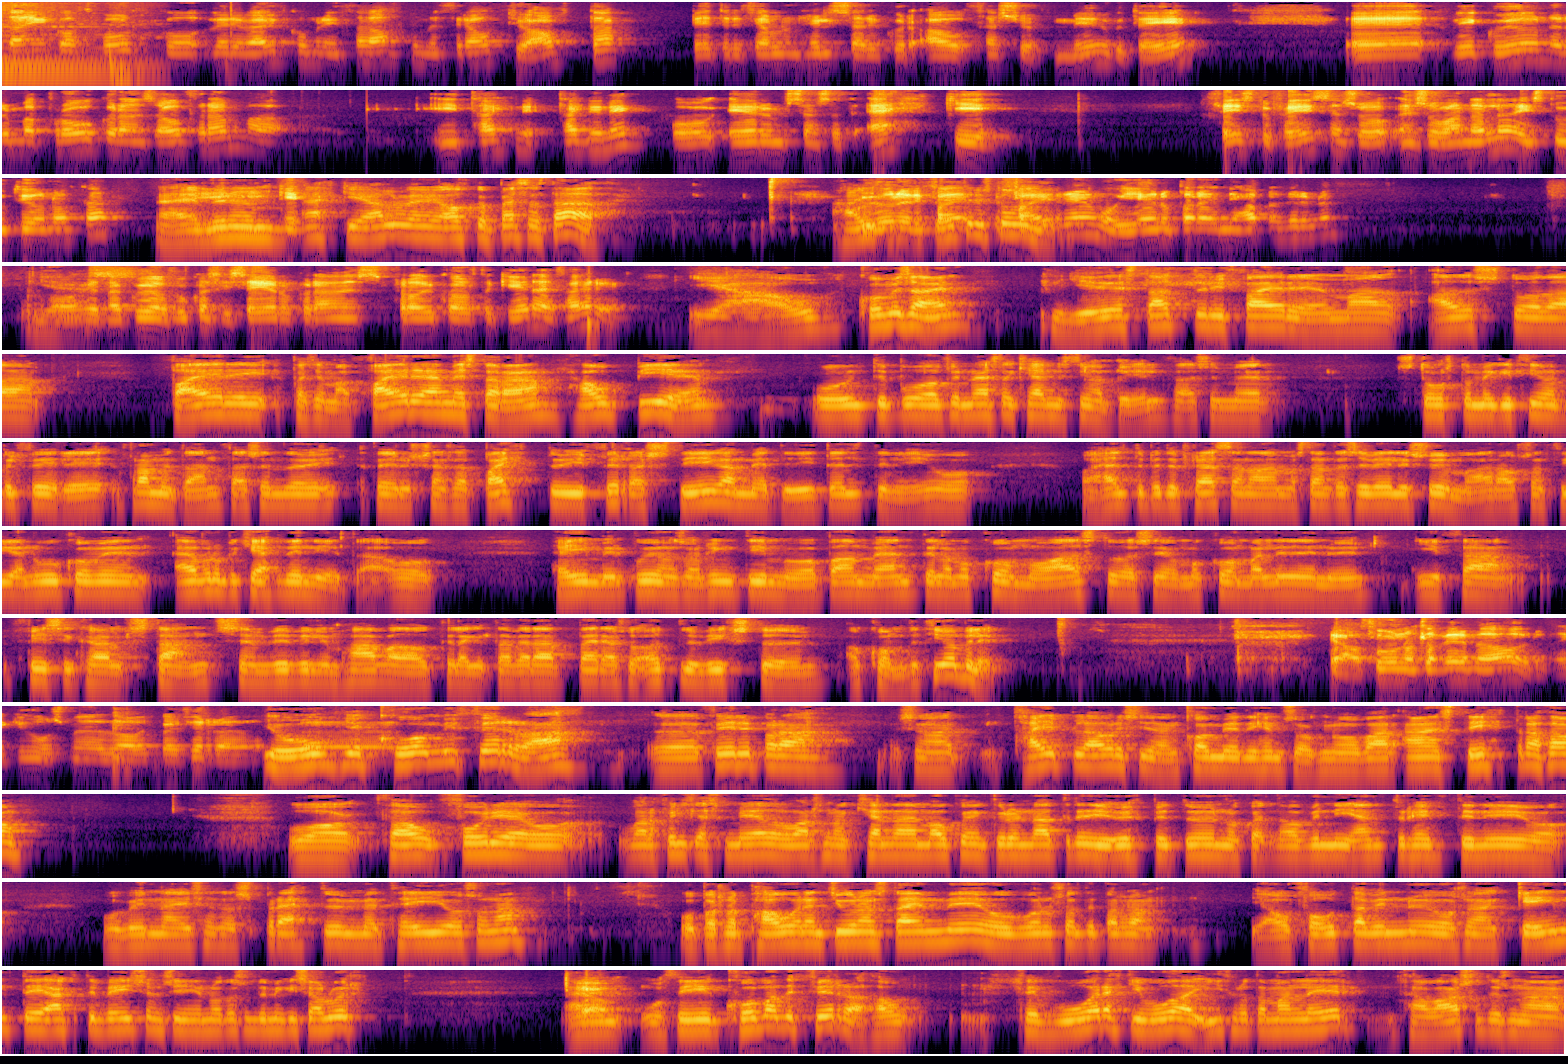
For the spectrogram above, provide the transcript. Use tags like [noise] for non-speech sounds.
Góðan daginn, gott fólk og verið velkomin í þáttum með 38. Betri þjálfun hilsar ykkur á þessu miðugudegi. Eh, við Guðun erum að prófa okkur aðeins áfram að, í tækni, tækninni og erum sem sagt ekki face to face eins og, eins og vannarlega í stúdíun okkar. Nei, við erum Í- ekki alveg á okkar besta stað. Hæ, Guðun er í færiðum og ég er nú bara inn í hafnafyrinum. Og hérna Yes. Guðun, þú kannski segir okkur aðeins frá því hvað þú ert að gera í færiðum. Já, komið sæl. Ég er stattur í færi um að aðstóða færi, hvað sem að færi að mestara, HB og undirbúa fyrir næsta kefnistímabil, það sem er stórt og mikið tímabil fyrir framöndan, það sem þau, sem sagt bættu í fyrra stigametið í deildinni og, og heldur betur pressan að þeim að standa sér vel í sumar ásamt því að nú komin Evrópukeppni inn í þetta og Heimir Guðjónsson ringdi í mig og bað mig endilega um að koma og aðstóða sig um að koma liðinu í það physical stand sem við viljum hafa þá til að geta vera að berjast á öllu vikstöðum á komandi tímabili. Já, þú er náttúrulega verið með áður, ekki þú með það eitthvað í fyrra. Jú, ég kom í fyrra, uh, fyrir bara svona, tæpla ári síðan kom ég hérna í heimsókn og var aðeins stittra þá og þá fór ég og var að fylgjast með og var svona að kenna þeim ákveðin grunnatrið í uppbytun og hvernig á að vinna í endurheimtinni og, og vinna í sem sagt, sprettum með tegi og svona. Og bara svona power endurance dæmi og vorum svolítið bara já, fótavinnu og svona game day activation sem ég nota svolítið mikið sjálfur. En, og þegar ég kom að þið fyrra þá þeir voru ekki voða íþróttamannlegir. Það var svolítið svona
